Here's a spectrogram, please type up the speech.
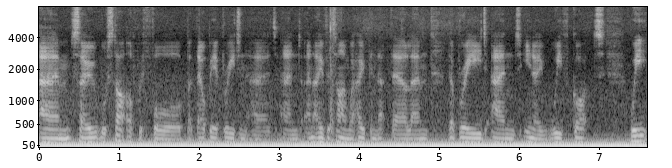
Um, so we'll start off with four, but there'll be a breeding herd, and, and over time we're hoping that they'll um, they'll breed, and you know we've got we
